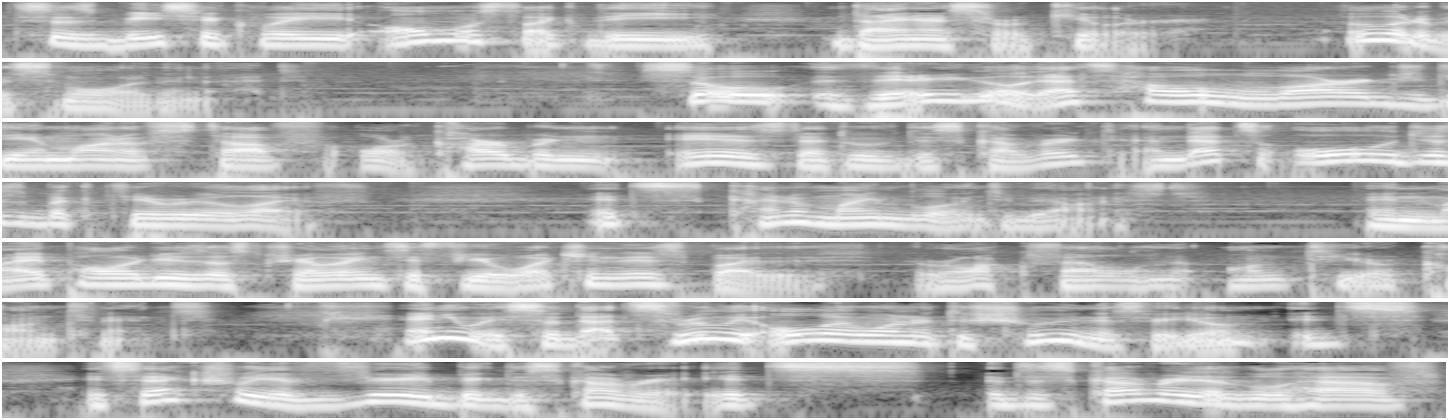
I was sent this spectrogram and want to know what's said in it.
This is basically almost like the dinosaur killer, a little bit smaller than that. So there you go, that's how large the amount of stuff or carbon is that we've discovered, and that's all just bacterial life. It's kind of mind-blowing to be honest. And my apologies Australians if you're watching this, but the rock fell on, onto your continent. Anyway, so that's really all I wanted to show you in this video. It's it's actually a very big discovery. It's a discovery that will have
